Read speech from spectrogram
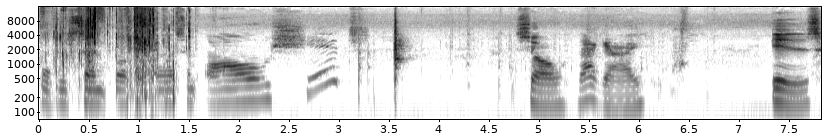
Hopefully some fucking awesome. Oh, shit. So, that guy is...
